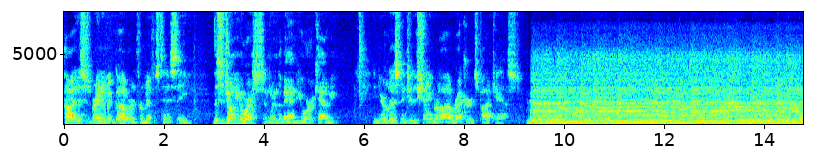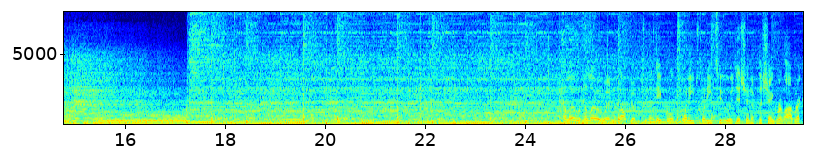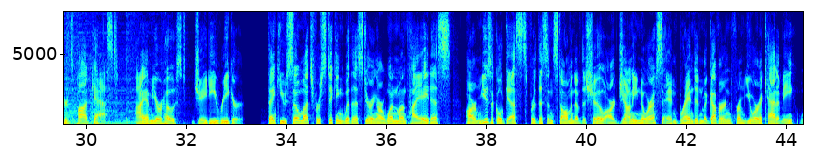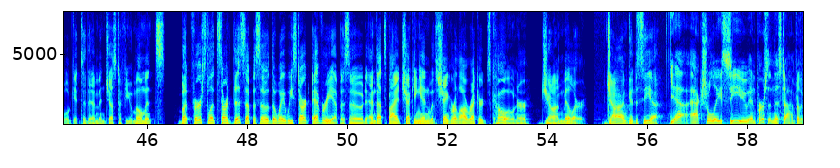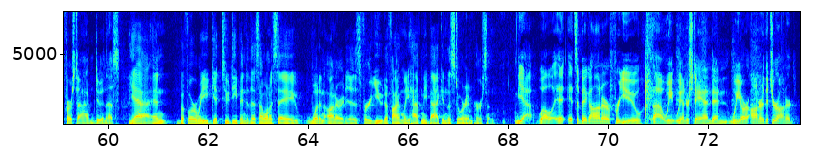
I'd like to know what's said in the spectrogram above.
Hi, this is Brandon McGovern from Memphis, Tennessee, This is Johnny Norris, and we're in the band Your Academy. and you're listening to the Shangri La Records podcast. Hello, hello, and welcome to the April 2022 edition of the Shangri La Records podcast. I am your host, JD Reager. Thank you so much for sticking with us during our one month hiatus. Our musical guests for this installment of the show are Johnny Norris and Brandon McGovern from Your Academy. We'll get to them in just a few moments. But first, let's start this episode the way we start every episode, and that's by checking in with Shangri La Records co owner, John Miller. John, good to see you. Yeah, actually see you in person this time for the first time doing this. Yeah, and before we get too deep into this, I want to say what an honor it is for you to finally have me back in the store in person. Yeah, well, it, it's a big honor for you. Uh, we, we understand, and we are honored that you're honored.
